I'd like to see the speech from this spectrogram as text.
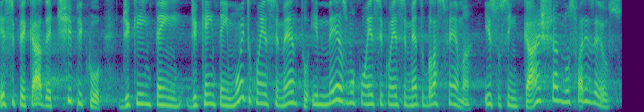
Esse pecado é típico de quem tem, de quem tem muito conhecimento e mesmo com esse conhecimento blasfema. Isso se encaixa nos fariseus.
